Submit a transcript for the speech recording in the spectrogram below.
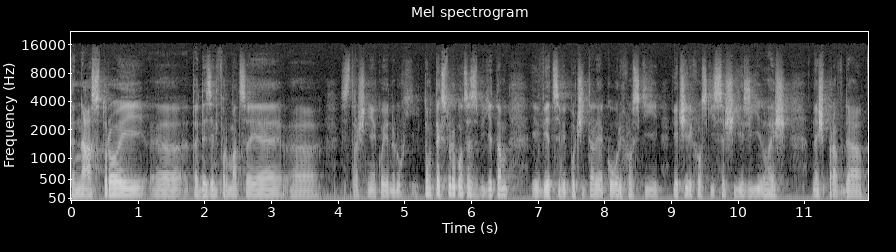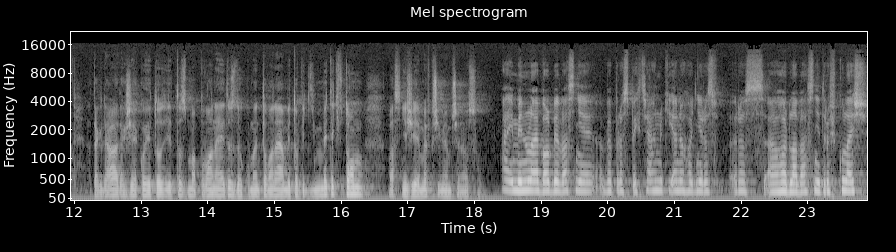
ten nástroj eh, té dezinformace je eh, strašně jako jednoduchý. V tom textu dokonce je tam i věci vypočítali, jakou rychlostí, větší rychlostí se šíří lež než pravda a tak dále. Takže jako je, to, je to zmapované, je to zdokumentované a my to vidíme. My teď v tom vlastně žijeme v přímém přenosu. A i minulé volby vlastně ve prospěch třeba hnutí ano hodně roz, rozhodla vlastně trošku lež,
